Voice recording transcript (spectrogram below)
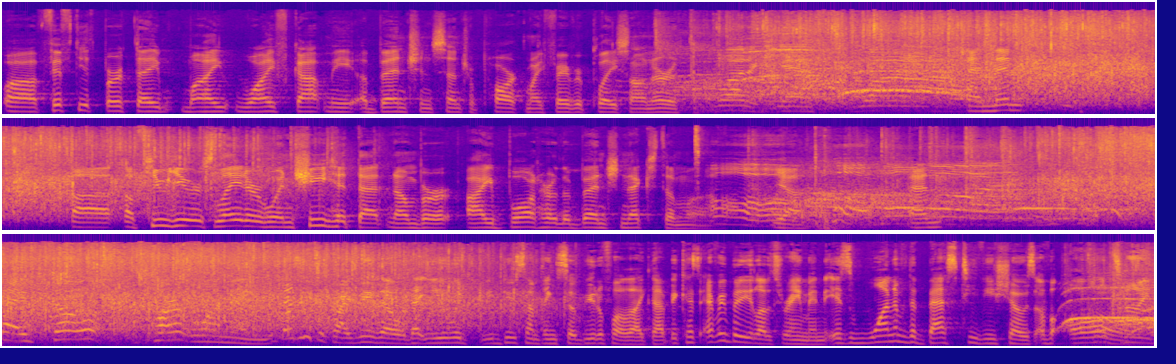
uh, 50th birthday, my wife got me a bench in Central Park, my favorite place on earth. What a gift. Wow. And then uh, a few years later, when she hit that number, I bought her the bench next to mine. Yeah. And That is so heartwarming. It doesn't surprise me, though, that you would do something so beautiful like that because Everybody Loves Raymond is one of the best TV shows of all time.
